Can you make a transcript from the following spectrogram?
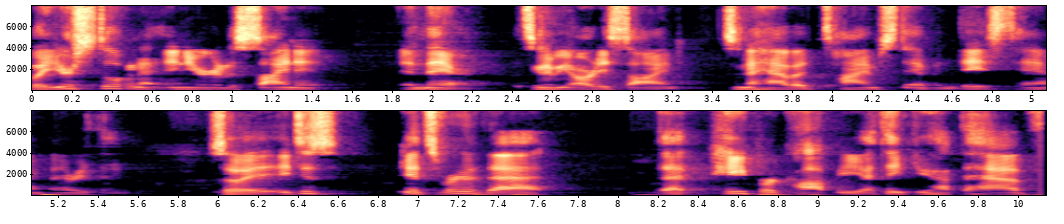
but you're still gonna and you're gonna sign it in there. It's gonna be already signed. It's gonna have a timestamp and date stamp and everything. So it, it just gets rid of that that paper copy, I think you have to have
